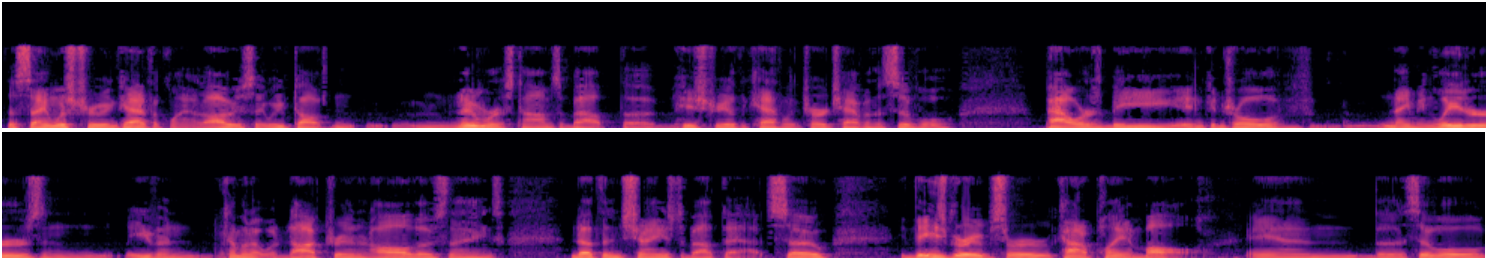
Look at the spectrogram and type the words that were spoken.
The same was true in Catholic land. Obviously, we've talked numerous times about the history of the Catholic Church having the civil powers be in control of naming leaders and even coming up with doctrine and all those things. Nothing's changed about that. So these groups are kind of playing ball, and the civil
